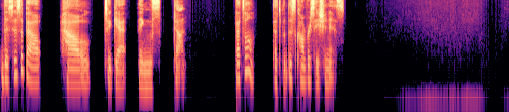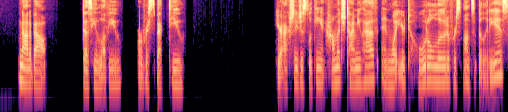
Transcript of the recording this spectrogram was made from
This is about how to get things done. That's all. That's what this conversation is. Not about does he love you or respect you? You're actually just looking at how much time you have and what your total load of responsibility is.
